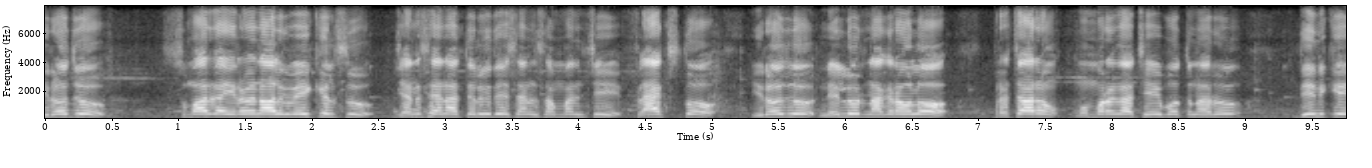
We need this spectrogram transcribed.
ఈరోజు సుమారుగా ఇరవై నాలుగు వెహికల్స్ జనసేన తెలుగుదేశానికి సంబంధించి ఫ్లాగ్స్తో ఈరోజు నెల్లూరు నగరంలో ప్రచారం ముమ్మరంగా చేయబోతున్నారు. దీనికి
